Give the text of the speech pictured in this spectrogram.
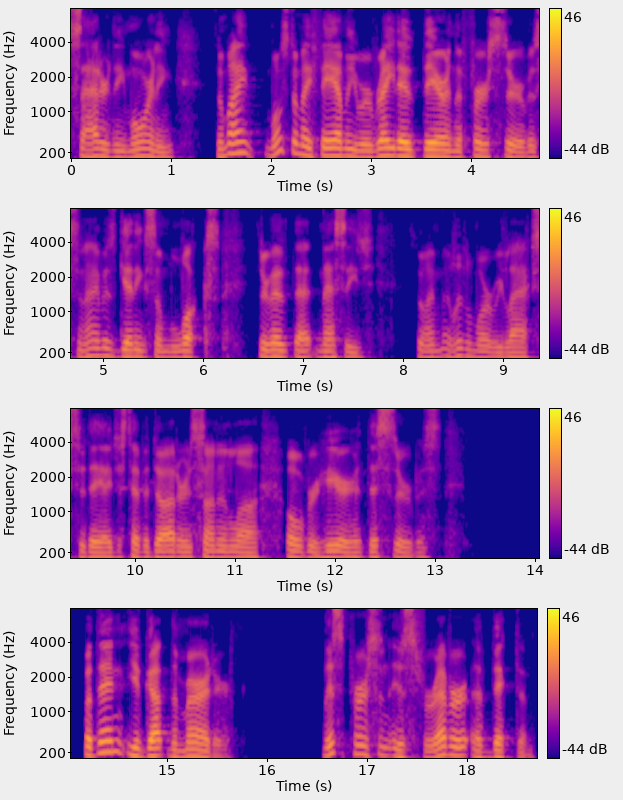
Saturday morning. So my, most of my family were right out there in the first service, and I was getting some looks throughout that message. So I'm a little more relaxed today. I just have a daughter and son in law over here at this service. But then you've got the martyr. This person is forever a victim.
